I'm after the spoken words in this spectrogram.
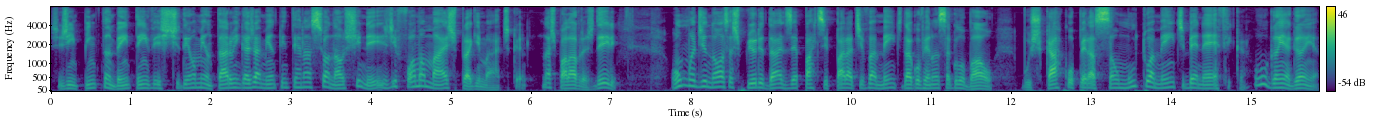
Xi Jinping também tem investido em aumentar o engajamento internacional chinês de forma mais pragmática. Nas palavras dele, uma de nossas prioridades é participar ativamente da governança global, buscar cooperação mutuamente benéfica, o ganha-ganha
